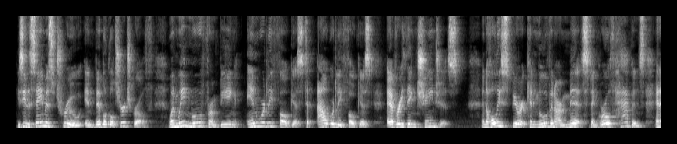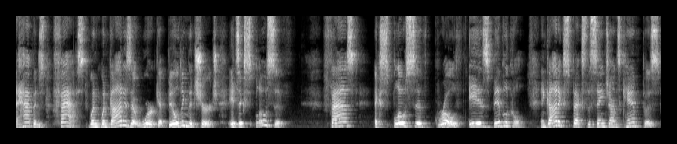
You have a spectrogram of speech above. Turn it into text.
You see, the same is true in biblical church growth. When we move from being inwardly focused to outwardly focused, everything changes. And the Holy Spirit can move in our midst, and growth happens, and it happens fast. When, when God is at work at building the church, it's explosive. Fast explosive growth is biblical. And God expects the St. John's campus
